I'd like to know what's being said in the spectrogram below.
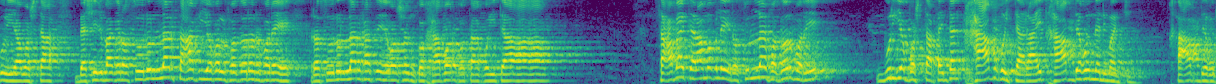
গুড়ি অবস্থা। বেশিরভাগ রসুল্লাহর সাহাবি অকল ফজরের পরে রসুল্লাহর কাছে অসংখ্য খাবর কথা কইতা সাহাবাই কেরামকলে রসুল্লাহ ফজর পরে বুড়িয়া বসতা তাই তান খাব কইতা, রাইত খাব দেখুন না মানছি। খাব দেখুন,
